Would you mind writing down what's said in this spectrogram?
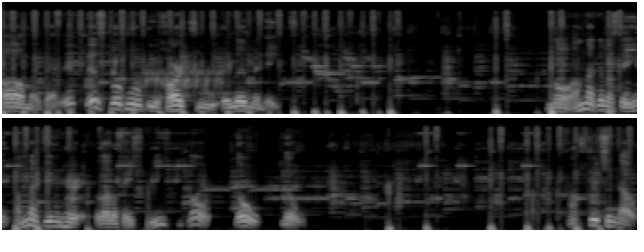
Oh my god, it, this book will be hard to eliminate. No, I'm not gonna stay. I'm not giving her a lot of HP. No, no, no. I'm switching out.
